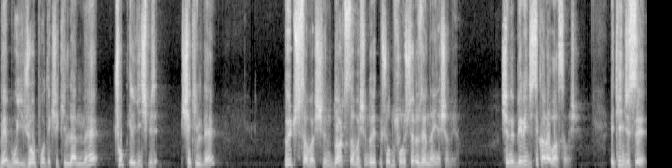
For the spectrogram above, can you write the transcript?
Ve bu jeopolitik şekillenme çok ilginç bir şekilde üç savaşın, dört savaşın üretmiş olduğu sonuçlar üzerinden yaşanıyor. Şimdi birincisi Karabağ Savaşı. İkincisi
